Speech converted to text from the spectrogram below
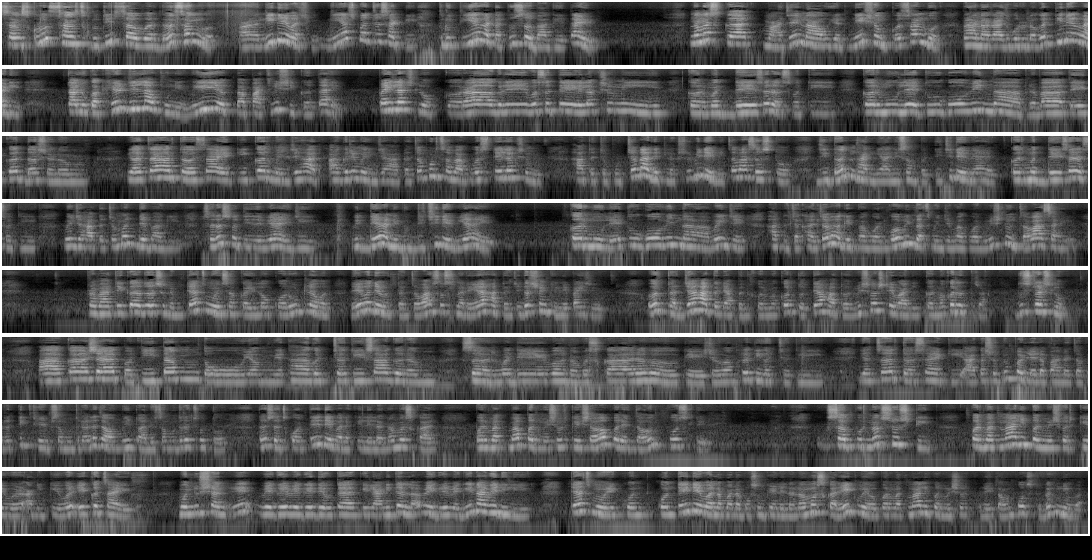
संस्कृत संस्कृती संवर्धन संघ. आनंदी देवाची मी या स्पर्धेसाठी तृतीय गटातून सहभाग घेत आहे. नमस्कार माझे नाव यज्ञेश शंकर सांबोर राहणार राजगुरुनगर तिनेवाडी तालुका खेड जिल्हा पुणे. मी इयत्ता पाचवी शिकत आहे. पहिला श्लोक रागरे वसते लक्ष्मी. करमध्ये सरस्वती. करमुले तू गोविंदा प्रभाते कर दर्शनम. याचा अर्थ असा आहे की कर म्हणजे हात आग्रे म्हणजे हाताचा पुढचा भाग वसते लक्ष्मी. हाताच्या पुढच्या बागेत लक्ष्मी देवीचा वास असतो जी धन धान्य आणि संपत्तीची देवी आहे. करमध्ये सरस्वती म्हणजे हाताच्या मध्यभागी सरस्वती देवी आहे जी विद्या आणि बुद्धीची देवी आहे. करमुले तू गोविंदा म्हणजे हाताच्या खालच्या भागीत भगवान. गोविंदाच म्हणजे भगवान विष्णूंचा वास आहे. प्रभाते कर दर्शनम त्याचमुळे सकाळी लवकर उठल्यावर देवदेवतांचा वास असणाऱ्या या हातांचे दर्शन केले पाहिजे. अर्थात ज्या हाताने आपण कर्म करतो त्या हातावर विश्वास ठेवा आणि कर्म करत राहा. दुसरा श्लोक. आकाशात पतितं तोयं यथा गच्छति सागरं। सर्वदेव नमस्कारः केशवं प्रति गच्छति। याचा अर्थ असा आहे की आकाशातून पडलेला पाण्याचा प्रत्येक थेंब समुद्राला जाऊन मिळतो आणि समुद्रच होतो. तसंच कोणत्याही देवाला केलेला नमस्कार परमात्मा परमेश्वर केशवापर्यंत जाऊन पोचते. संपूर्ण सृष्टीत परमात्मा आणि परमेश्वर केवळ आणि केवळ एकच आहे. मनुष्याने वेगळे वेगळे देव तयार केले आणि त्यांना वेगळे वेगळी नावे दिली. त्याचमुळे कोण कोणत्याही देवाला मनापासून केलेला नमस्कार एकमेव परमात्मा आणि परमेश्वरकडे जाऊन पोचतो धन्यवाद.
